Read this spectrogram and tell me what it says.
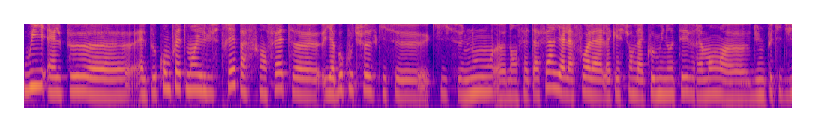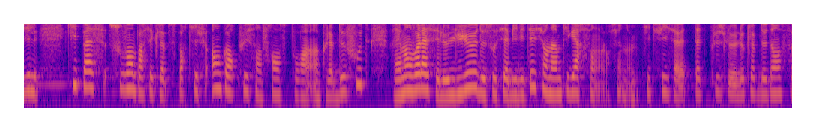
Oui, elle peut, euh, elle peut complètement illustrer parce qu'en fait, euh, il y a beaucoup de choses qui se, nouent euh, dans cette affaire. Il y a à la fois la, question de la communauté vraiment d'une petite ville qui passe souvent par ces clubs sportifs, encore plus en France pour un, club de foot. Vraiment, voilà, c'est le lieu de sociabilité si on a un petit garçon. Alors si on a une petite fille, ça va être peut-être plus le, club de danse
